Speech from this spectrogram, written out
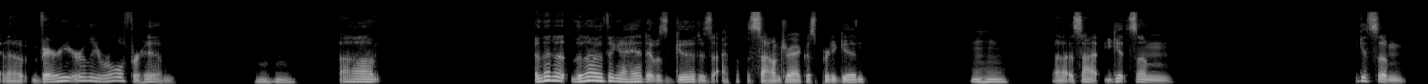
in a very early role for him. hmm Um, and then uh, another thing I had that was good is I thought the soundtrack was pretty good. hmm Uh, it's not you get some you get some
